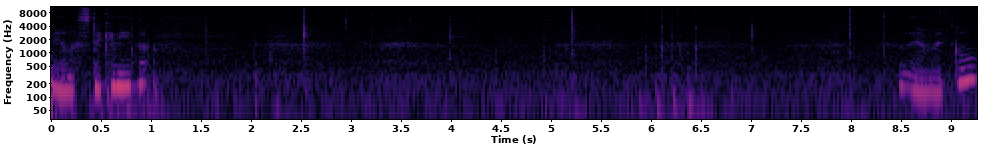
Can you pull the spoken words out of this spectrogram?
realistic a wee bit. There we go. One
